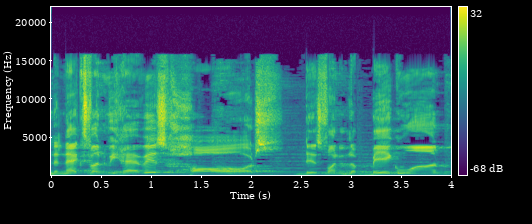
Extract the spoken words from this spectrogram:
And the next one we have is horse. This one is the big one.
